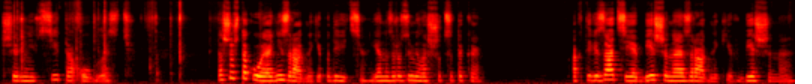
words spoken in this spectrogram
Чернівці та область. Та що ж таке? Одні зрадники, подивіться. Я не зрозуміла, що це таке. Активізація бешеная зрадників. Бешеная.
